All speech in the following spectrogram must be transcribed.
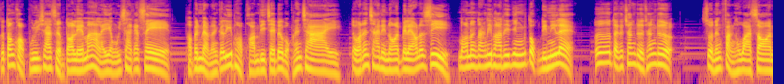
ก็ต้องขอบคุณวิชาเสริมตอนเรียนมหาลัยอย่างวิชาเกษตร พอเป็นแบบนั้นก็รีบหอบความดีใจไปบอกท่านชาย แต่ว่าท่านชายเนี่ยนอนไปแล้วนะสิ นอนดังๆที่พระอาทิตย์ยังไม่ตกดินนี่แหละ เออแต่ก็ช่างเถอะช่างเถอะ ส่วนทางฝั่งฮวาซอน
